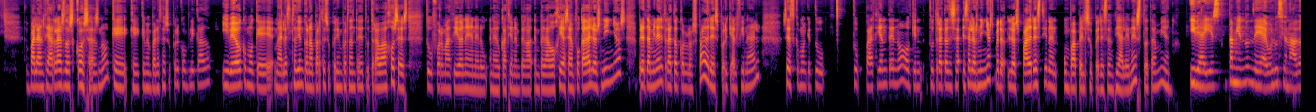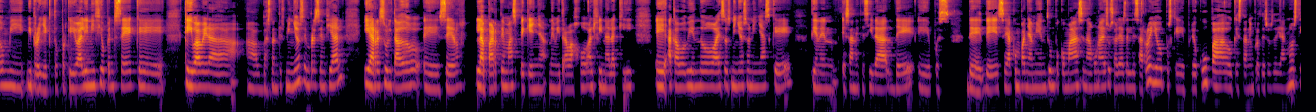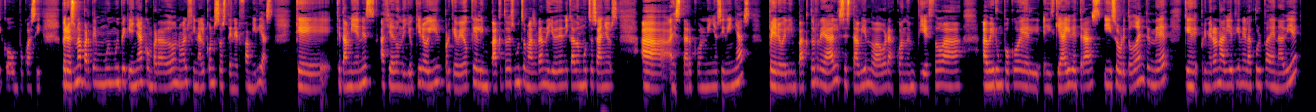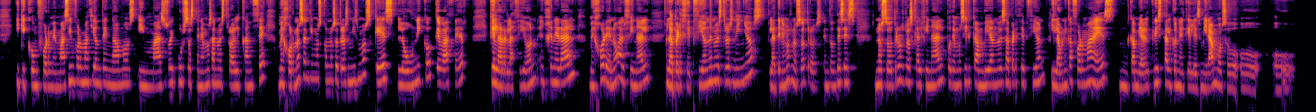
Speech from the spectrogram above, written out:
balancear las dos cosas, ¿no? Que, que, me parece súper complicado. Y veo como que me da la sensación que una parte súper importante de tu trabajo es tu formación en, educación, en, pedagogía, o sea, enfocada en los niños, pero también el trato con los padres, porque al final, o es como que tú tu paciente, ¿no? O quien tú tratas es a, los niños, pero los padres tienen un papel súper esencial en esto también. Y de ahí es también donde ha evolucionado mi, proyecto, porque yo al inicio pensé que, iba a ver a, bastantes niños en presencial y ha resultado eh, ser la parte más pequeña de mi trabajo. Al final aquí eh, acabo viendo a esos niños o niñas que tienen esa necesidad de, eh, pues, de, ese acompañamiento un poco más en alguna de sus áreas del desarrollo, pues que preocupa o que están en procesos de diagnóstico, un poco así. Pero es una parte muy, muy pequeña comparado ¿no? al final con sostener familias, que, que también es hacia donde yo quiero ir porque veo que el impacto es mucho más grande. Yo he dedicado muchos años a, a estar con niños y niñas, pero el impacto real se está viendo ahora, cuando empiezo a, a ver un poco el, el que hay detrás y sobre todo a entender que primero nadie tiene la culpa de nadie y que conforme más información tengamos y más recursos tenemos a nuestro alcance, mejor nos sentimos con nosotros mismos, que es lo único que va a hacer que la relación en general mejore, ¿no? Al final, la percepción de nuestros niños la tenemos nosotros. Entonces es nosotros los que al final podemos ir cambiando esa percepción y la única forma es mm, cambiar el cristal con el que les miramos o,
